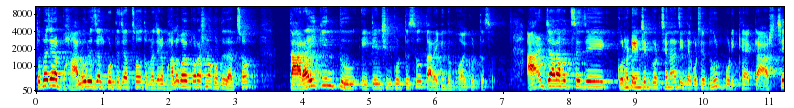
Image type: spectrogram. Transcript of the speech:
তোমরা যারা ভালো রেজাল্ট করতে যাচ্ছ তোমরা যারা ভালোভাবে পড়াশোনা করতে যাচ্ছ, তারাই কিন্তু এই টেনশন করতেছো, তারাই কিন্তু ভয় করতেছো। আর যারা হচ্ছে যে, কোনো টেনশন করছে না, চিন্তা করছে, ধূর, পরীক্ষা একটা আসছে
